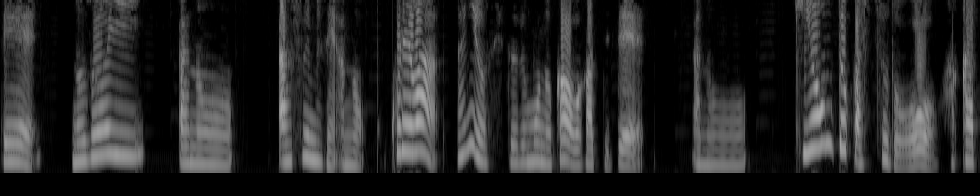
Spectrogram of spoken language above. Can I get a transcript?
で、覗い、あの、あ、すいません。あの、これは何をするものかは分かってて、あの、気温とか湿度を測、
